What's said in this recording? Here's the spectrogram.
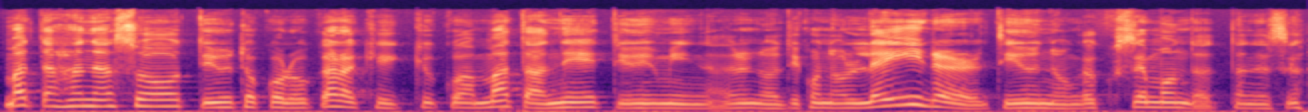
また話そうっていうところから結局はまたねっていう意味になるので、この later っていうのが癖もんだったんですが、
